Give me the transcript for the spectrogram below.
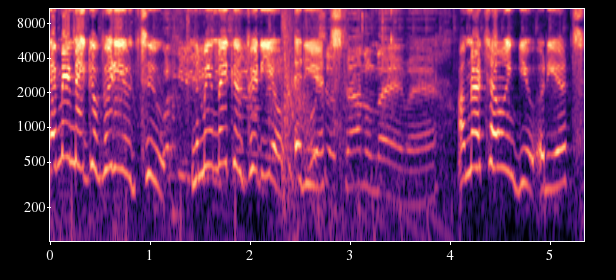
Let me make a video too. Let me make a video, What's your idiots. channel name, man? I'm not telling you, idiots.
